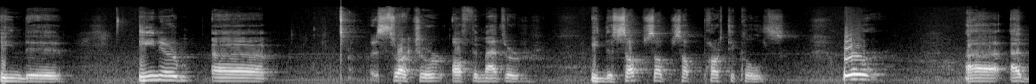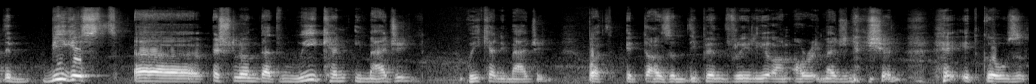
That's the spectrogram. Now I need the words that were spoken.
in the inner uh, structure of the matter in the sub sub sub particles or uh, at the biggest uh, echelon that we can imagine we can imagine but it doesn't depend really on our imagination. It goes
